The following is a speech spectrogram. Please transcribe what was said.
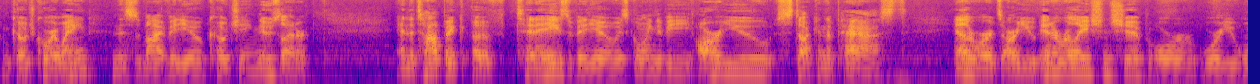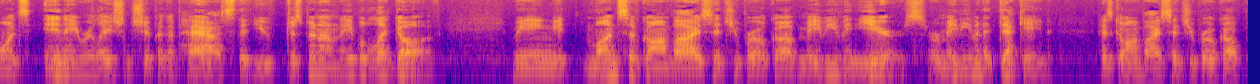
I'm Coach Corey Wayne, and this is my video coaching newsletter. And the topic of today's video is going to be Are you stuck in the past? In other words, are you in a relationship or were you once in a relationship in the past that you've just been unable to let go of? Meaning it, months have gone by since you broke up, maybe even years, or maybe even a decade has gone by since you broke up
